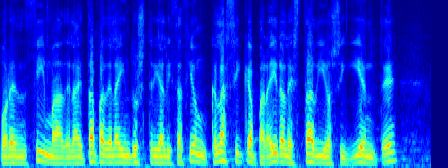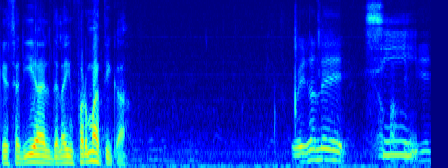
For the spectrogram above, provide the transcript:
por encima de la etapa de la industrialización clásica para ir al estadio siguiente, que sería el de la informática. Sí,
